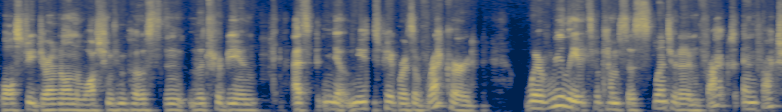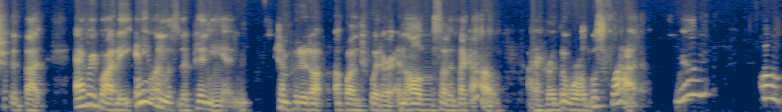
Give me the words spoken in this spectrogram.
Wall Street Journal and the Washington Post and the Tribune as you know newspapers of record where really it's become so splintered and, fract- and fractured that everybody anyone with an opinion can put it up, up on Twitter and all of a sudden it's like oh I heard the world was flat really oh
